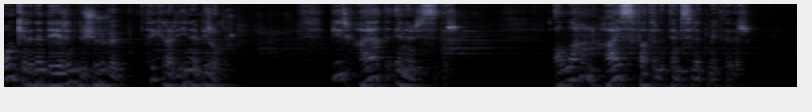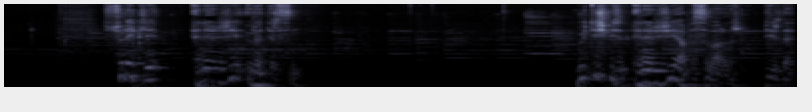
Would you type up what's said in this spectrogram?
10 kere de değerini düşürür ve tekrar yine bir olur. Bir hayat enerjisidir. Allah'ın hay sıfatını temsil etmektedir. Sürekli enerji üretirsin. Müthiş bir enerji yapısı vardır bir de.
